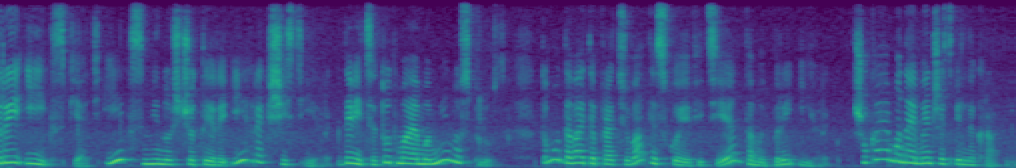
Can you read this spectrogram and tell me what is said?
3х 5х мінус 4y 6y. Дивіться, тут маємо мінус плюс. Тому давайте працювати з коефіцієнтами при y. Шукаємо найменше спільне кратне.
